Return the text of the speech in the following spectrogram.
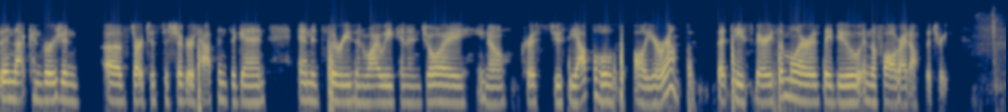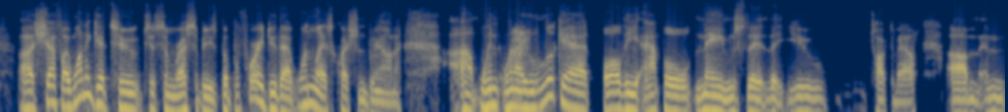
then that conversion of starches to sugars happens again. And it's the reason why we can enjoy you know crisp juicy apples all year round that taste very similar as they do in the fall right off the tree uh, chef i want to get to to some recipes but before i do that one last question brianna. Uh, when when i look at all the apple names that that you talked about um, and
